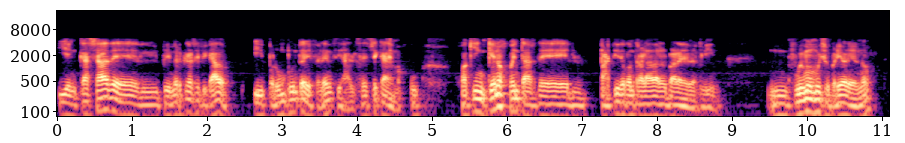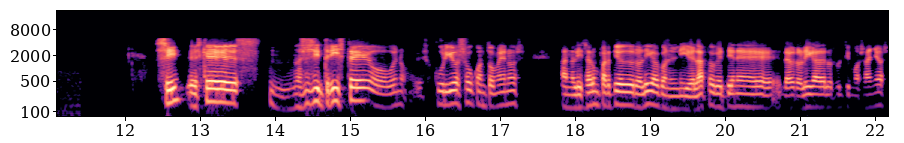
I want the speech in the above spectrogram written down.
y en casa del primer clasificado y por un punto de diferencia, el CSK de Moscú. Joaquín, ¿qué nos cuentas del partido contra la Alvara de Berlín? Mm, fuimos muy superiores, ¿no? Sí, es que es, no sé si triste o bueno, es curioso cuanto menos analizar un partido de Euroliga con el nivelazo que tiene la Euroliga de los últimos años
